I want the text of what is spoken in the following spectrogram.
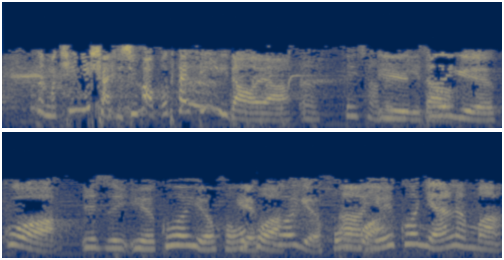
怎么听你陕西话不太地道呀？嗯，非常的地道。日子越过，日子越过越红火。越过越红火。啊，因为过年了嘛，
